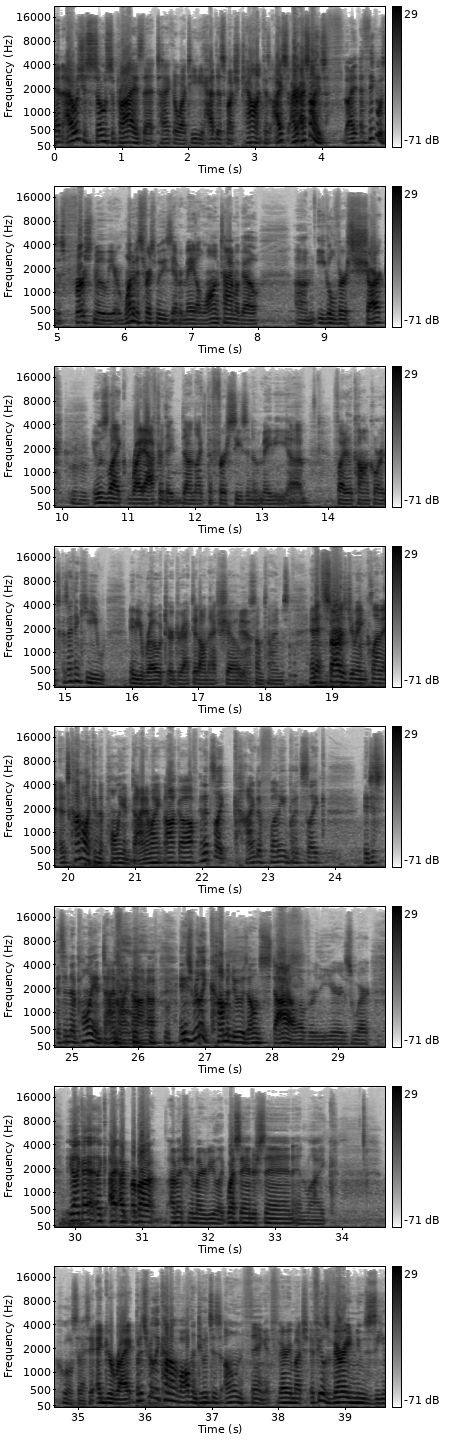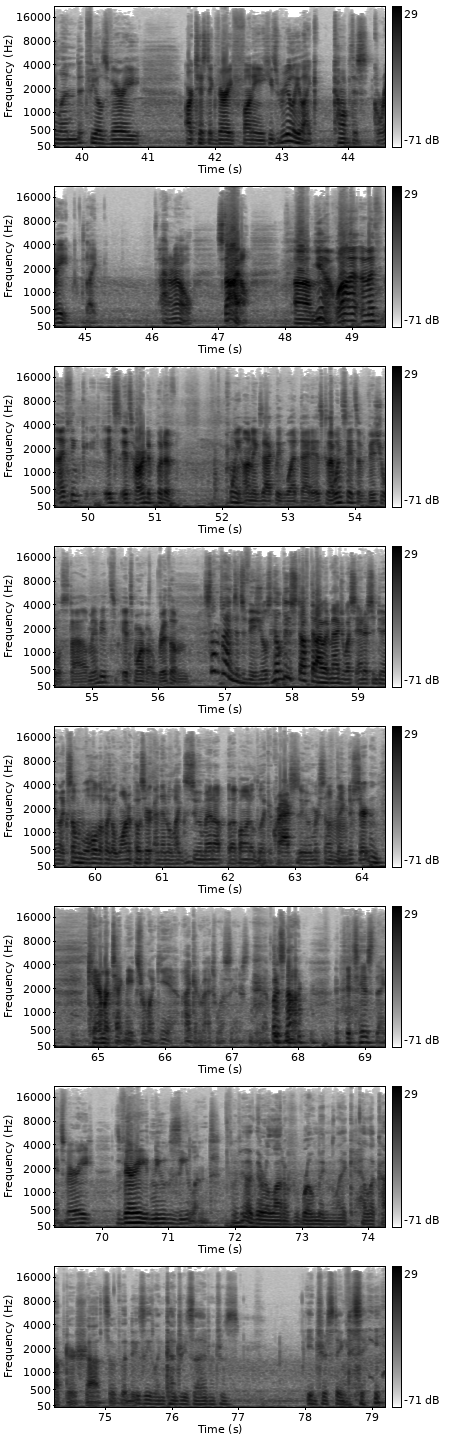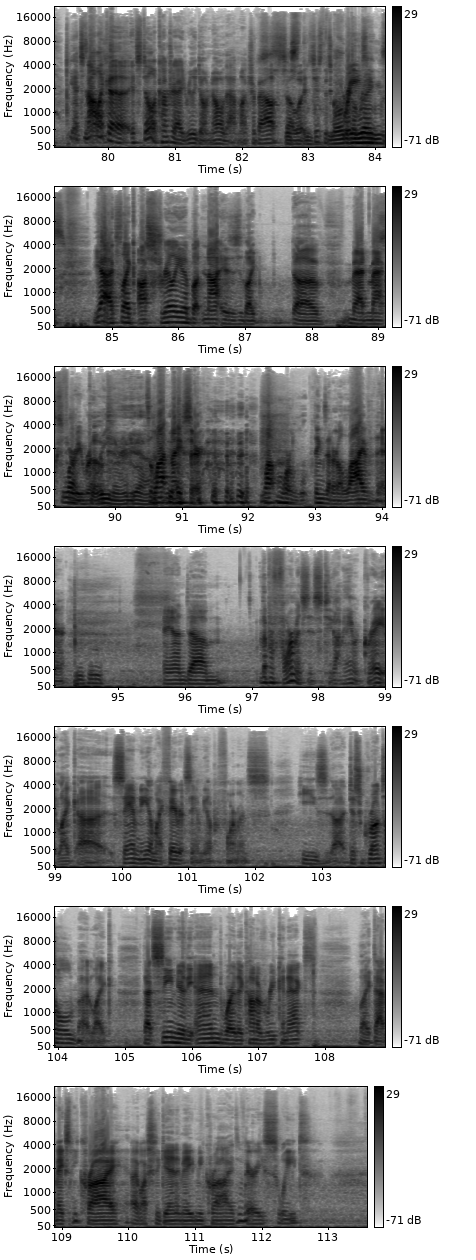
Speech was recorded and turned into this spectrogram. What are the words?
And I was just so surprised that Taika Waititi had this much talent because I saw his, I, I think it was his first movie or one of his first movies he ever made a long time ago, um, Eagle vs. Shark. It was like right after they'd done like the first season of maybe uh, Flight of the Conchords because I think he maybe wrote or directed on that show Yeah. sometimes. And it stars Jermaine Clement and it's kind of like a Napoleon Dynamite knockoff and it's like kind of funny, but it's like it just it's a Napoleon Dynamite knockoff, and he's really come into his own style over the years. Where, like I like I, I brought I mentioned in my review like Wes Anderson and like who else did I say Edgar Wright, but it's really kind of evolved into it's his own thing. It very much it feels very New Zealand. It feels very artistic, very funny. He's really like come up with this great like I don't know style. Um, Yeah, well, and I, th- I think it's it's hard to put a point on exactly what that is because I wouldn't say it's a visual style. Maybe it's it's more of a rhythm. Sometimes it's visuals. He'll do stuff that I would imagine Wes Anderson doing. Like someone will hold up like a wanted poster and then it'll like zoom in up, up on it, like a crash zoom or something. Mm-hmm. There's certain camera techniques from like, yeah, I can imagine Wes Anderson doing that, but it's not. it, it's his thing. It's very, it's very New Zealand. I feel like there were a lot of roaming, like helicopter shots of the New Zealand countryside, which was interesting to see. Yeah, it's not like a. It's still a country I really don't know that much about. so it's just this Lord crazy. of the Rings. Yeah, it's like Australia, but not as like uh, Mad Max It's Fury Road. greener, yeah. it's a lot nicer. a lot more things that are alive there. Mm-hmm. And um, the performances too. I mean, they were great. Like uh, Sam Neill, my favorite Sam Neill performance. He's uh, disgruntled, but like that scene near the end where they kind of reconnect. Like that makes me cry. I watched it again. It made me cry. It's very sweet.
